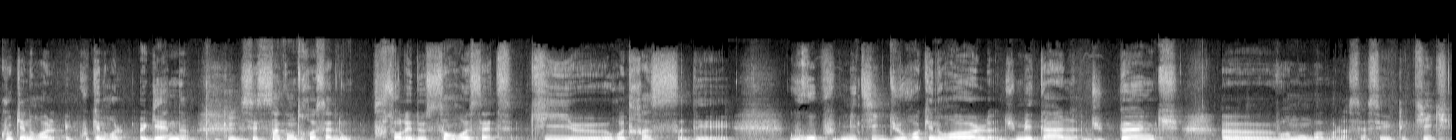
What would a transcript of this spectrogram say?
Cook and Roll et Cook and Roll Again. C'est 50 recettes, donc sur les deux 100 recettes qui euh, retracent des groupes mythiques du rock and roll, du metal, du punk. Euh, vraiment, bah voilà, c'est assez éclectique.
